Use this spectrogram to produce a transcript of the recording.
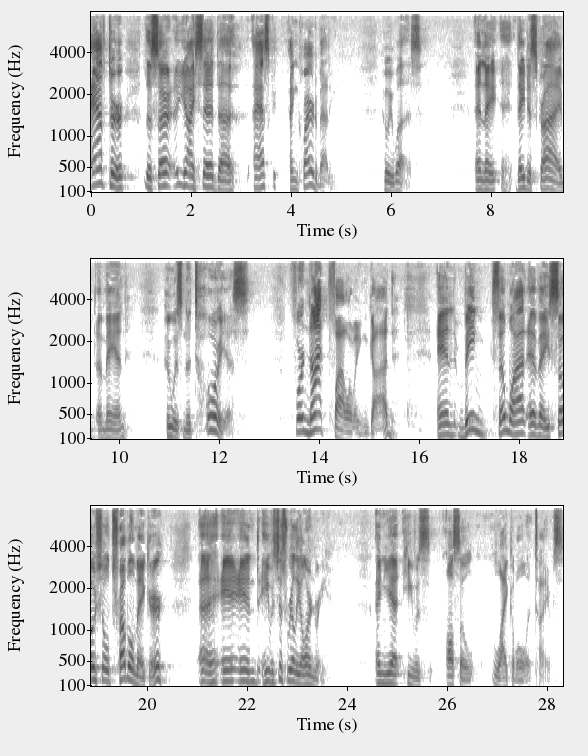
after the, you know, I said, uh, I asked, I inquired about him, who he was and they they described a man who was notorious for not following God and being somewhat of a social troublemaker, uh, and he was just really ornery, and yet he was also likable at times.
